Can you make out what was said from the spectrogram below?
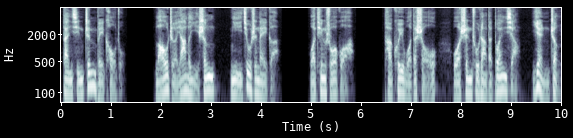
担心真被扣住。老者呀了一声：“你就是那个，我听说过。”他亏我的手，我伸出让他端详验证。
